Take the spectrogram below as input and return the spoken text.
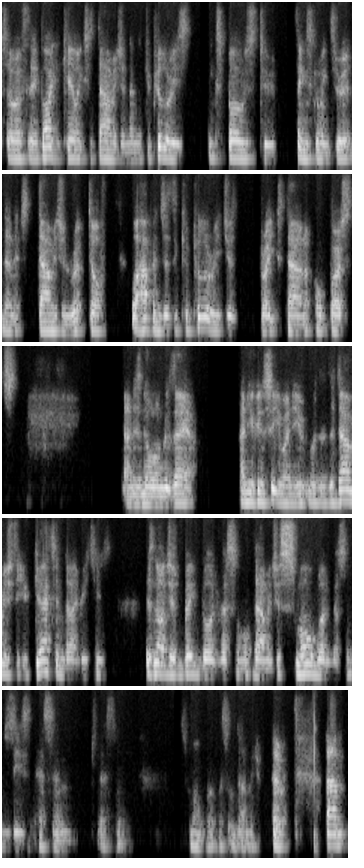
So if the glycocalyx is damaged and then the capillary is exposed to things going through it, and then it's damaged and ripped off, what happens is the capillary just breaks down or bursts and is no longer there. And you can see when you the damage that you get in diabetes is not just big blood vessel damage, it's small blood vessel disease, SM, SM small blood vessel damage. Anyway, um,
